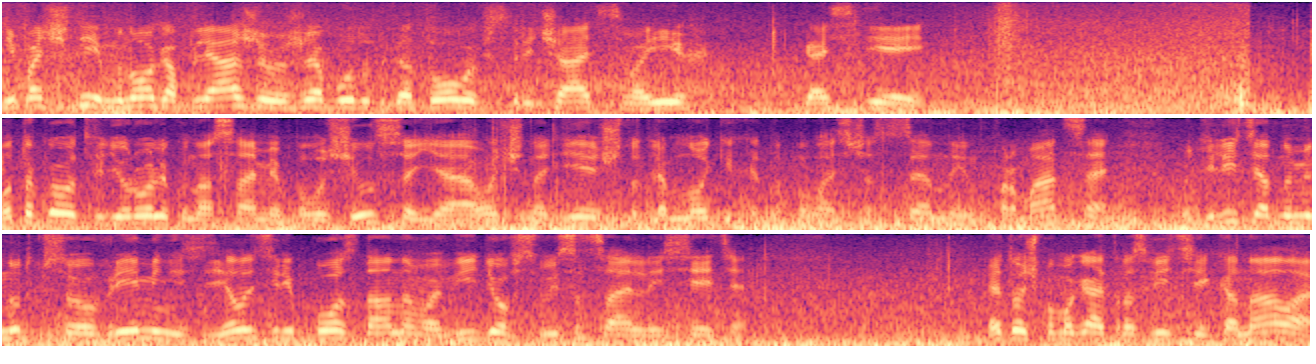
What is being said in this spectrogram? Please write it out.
не почти, много пляжей уже будут готовы встречать своих гостей. Вот такой вот видеоролик у нас с вами получился. Я очень надеюсь, что для многих это была сейчас ценная информация. Уделите одну минутку своего времени, сделайте репост данного видео в свои социальные сети. Это очень помогает в развитии канала.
